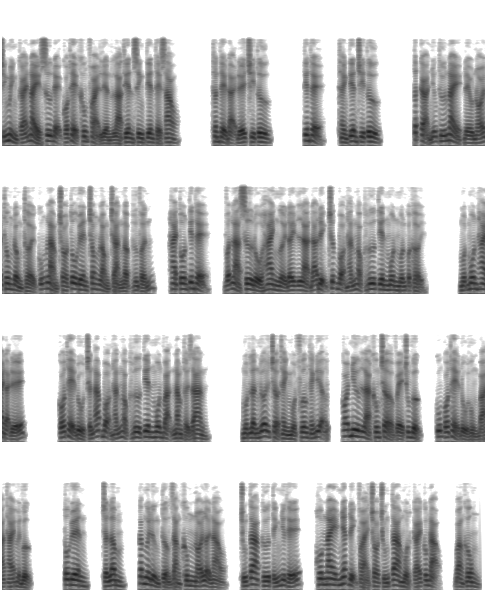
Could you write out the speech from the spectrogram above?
chính mình cái này sư đệ có thể không phải liền là thiên sinh tiên thể sao? Thân thể đại đế chi tư, tiên thể, thành tiên chi tư. Tất cả những thứ này đều nói thông đồng thời cũng làm cho tô huyên trong lòng tràn ngập hưng phấn, hai tôn tiên thể vẫn là sư đồ hai người đây là đã định trước bọn hắn ngọc hư tiên môn muốn cuộc khởi. Một môn hai đại đế, có thể đủ chấn áp bọn hắn ngọc hư tiên môn vạn năm thời gian. Một lần nữa trở thành một phương thánh địa, coi như là không trở về trung vực, cũng có thể đủ hùng bá thái huyền vực. Tô huyên trần lâm, các ngươi đừng tưởng rằng không nói lời nào, chúng ta cứ tính như thế, hôm nay nhất định phải cho chúng ta một cái công đạo, bằng không,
